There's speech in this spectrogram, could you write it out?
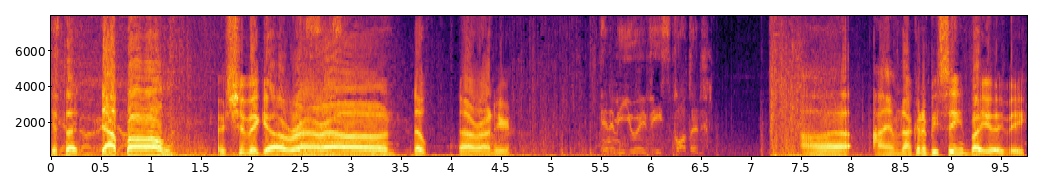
Get that dot ball. There should be a guy around, around. Nope, not around here. Enemy UAV spotted. Uh, I am not going to be seen by UAV.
